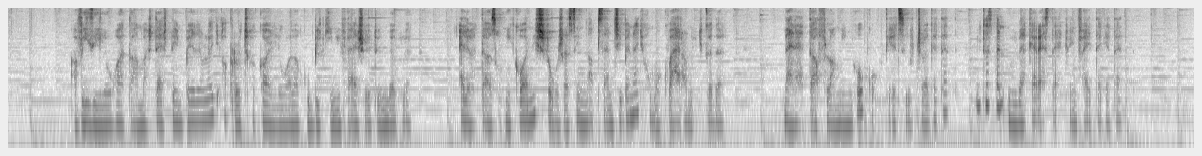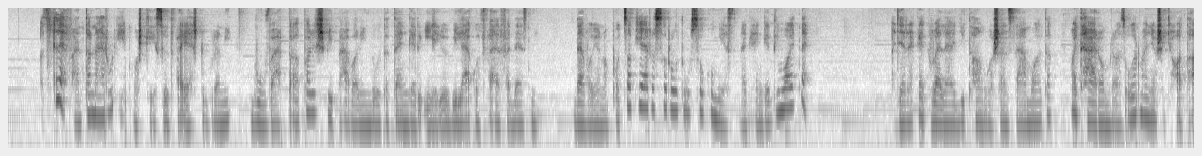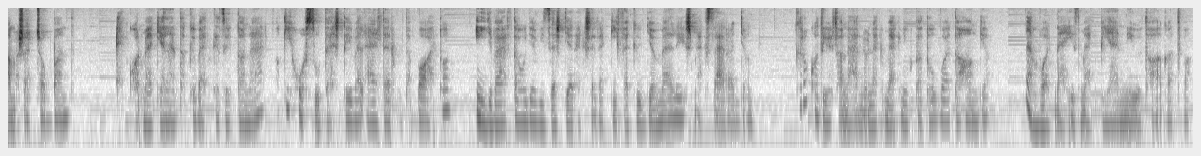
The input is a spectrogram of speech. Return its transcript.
A víziló hatalmas testén például egy aprócska kagyló alakú bikini felső tündöklött. Előtte az unikornis rózsaszín napszemcsiben egy homokváron ügyködött. Mellette a flamingó koktélt szürcsölgetett, miközben ülve kereszteltvény fejtegetett. Az elefánt tanár úr épp most készült fejest ugrani, búvártalpal és pipával indult a tengeri élővilágot felfedezni. De vajon a pocakjára szorult úszógumi ezt megengedi majd neki? A gyerekek vele együtt hangosan számoltak, majd háromra az ormányos egy hatalmasat csobbant. Ekkor megjelent a következő tanár, aki hosszú testével elterült a parton, így várta, hogy a vizes gyereksereg kifeküdjön mellé és megszáradjon. Krokodil tanárnőnek megnyugtató volt a hangja. Nem volt nehéz megpihenni őt hallgatva.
